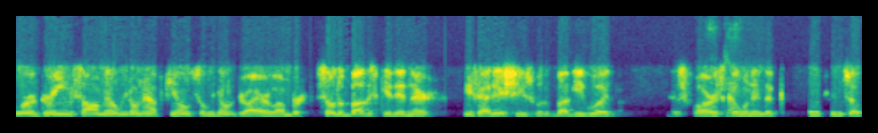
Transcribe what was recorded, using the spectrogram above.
we're a green sawmill. We don't have kilns, so we don't dry our lumber. So the bugs get in there. We've had issues with buggy wood as far okay. as going into construction. So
